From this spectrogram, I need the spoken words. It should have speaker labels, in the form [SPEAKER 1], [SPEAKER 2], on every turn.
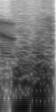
[SPEAKER 1] South.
